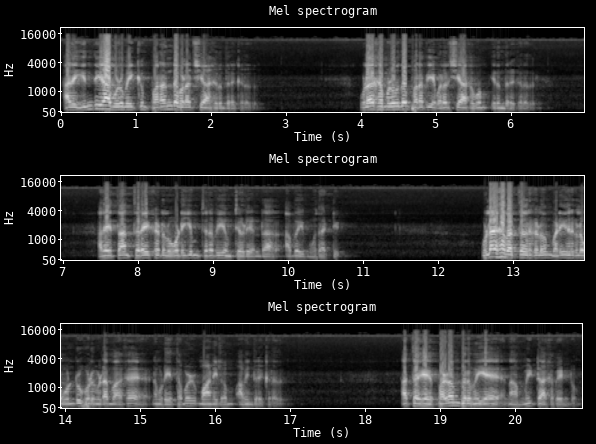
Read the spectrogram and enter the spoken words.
அது இந்தியா முழுமைக்கும் பரந்த வளர்ச்சியாக இருந்திருக்கிறது. உலகம் முழுவதும் பரவிய வளர்ச்சியாகவும் இருந்திருக்கிறது. அதைத்தான் திரைக்கடல் ஓடியும் திரவியும் தேடு என்றார் அவை மூதாட்டி. உலக வர்த்தகர்களும் வணிகர்களும் ஒன்று கூடும் இடமாக நம்முடைய தமிழ் மாநிலம் அமைந்திருக்கிறது. அத்தகைய பழம்பெருமையை நாம் மீட்டாக வேண்டும்.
